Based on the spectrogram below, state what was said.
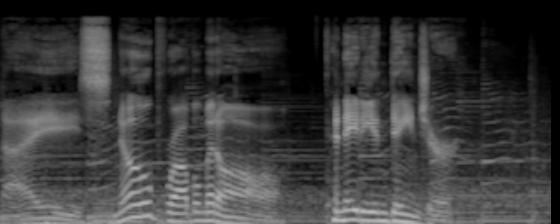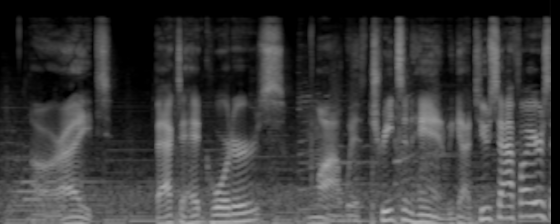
Nice. No problem at all. Canadian danger. All right. Back to headquarters. Mwah, with treats in hand. We got two sapphires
